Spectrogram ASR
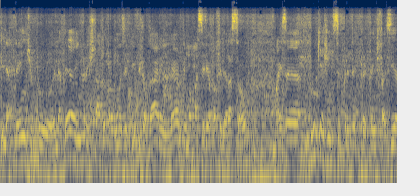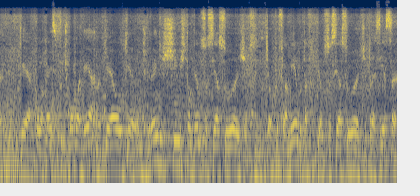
ele atende pro, ele até é emprestado para algumas equipes jogarem, né? Tem uma parceria com a federação, mas é pro que a gente se pretende, pretende fazer, que é colocar esse futebol moderno, que é o que os grandes times estão tendo sucesso hoje, que é o que o Flamengo está tendo sucesso hoje, trazer essa,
